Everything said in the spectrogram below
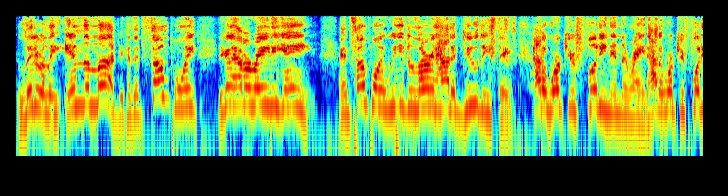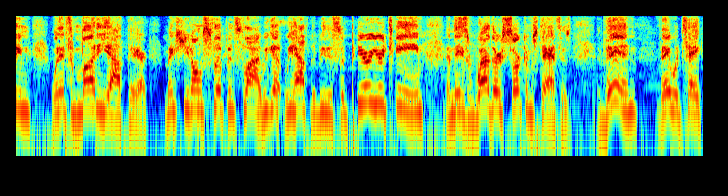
literally in the mud because at some point you're going to have a rainy game. At some point we need to learn how to do these things, how to work your footing in the rain, how to work your footing when it's muddy out there. Make sure you don't slip and slide. We got we have to be the superior team in these weather circumstances. Then they would take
